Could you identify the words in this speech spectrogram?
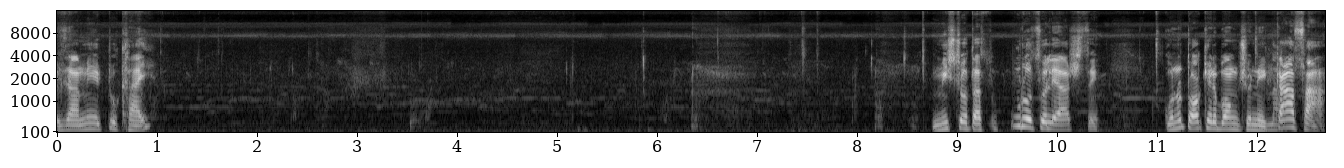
এই যে আমি একটু খাই। মিষ্টতা পুরো চলে আসছে। কোনো টকের বংশ নেই। কাঁচা।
